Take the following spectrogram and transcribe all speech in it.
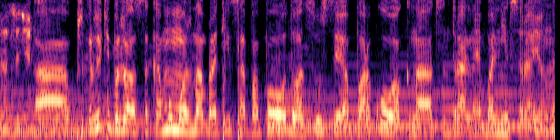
Здравствуйте. А скажите, пожалуйста, кому можно обратиться по поводу отсутствия парковок на центральной больнице района?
